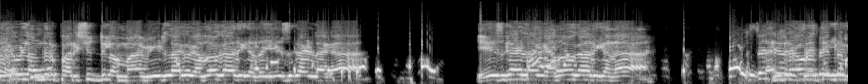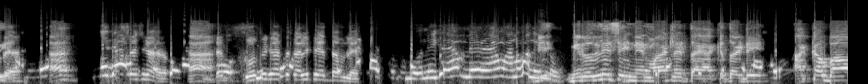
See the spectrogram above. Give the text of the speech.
దేవుళ్ళు అందరూ పరిశుద్ధులమ్మా. వీళ్ళలాగా ఎదో కాదు కదా యేసుగాడిలాగా. యేసుగాడిలాగా ఎదో కాదు? కదా తండ్రి ఎవరో తెలియదు. మీరు వదిలేసేయండి నేను మాట్లాడతా అక్కతోటి. అక్క బావ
